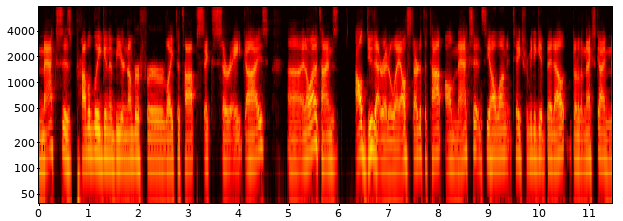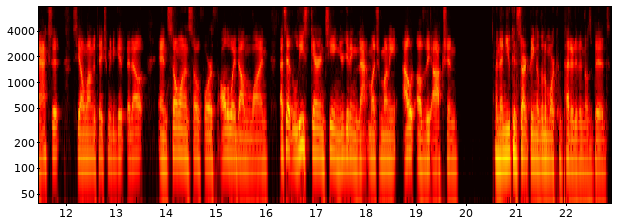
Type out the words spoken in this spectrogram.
max is probably going to be your number for like the top six or eight guys uh, and a lot of times I'll do that right away. I'll start at the top, I'll max it and see how long it takes for me to get bid out. Go to the next guy, max it, see how long it takes for me to get bid out, and so on and so forth, all the way down the line. That's at least guaranteeing you're getting that much money out of the auction. And then you can start being a little more competitive in those bids.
